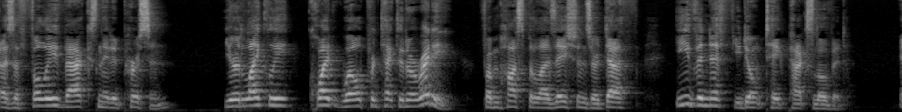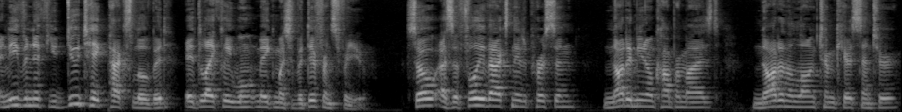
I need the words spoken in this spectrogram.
as a fully vaccinated person, you're likely quite well protected already from hospitalizations or death even if you don't take Paxlovid. And even if you do take Paxlovid, it likely won't make much of a difference for you. So, as a fully vaccinated person, not immunocompromised, not in a long term care center,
